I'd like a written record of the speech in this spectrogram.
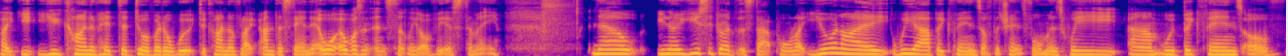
like you, you kind of had to do a bit of work to kind of like understand it. It wasn't instantly obvious to me. Now, you know, you said right at the start, Paul, like you and I, we are big fans of the Transformers. We um, we're big fans of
